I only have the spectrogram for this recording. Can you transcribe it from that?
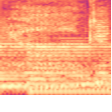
young.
